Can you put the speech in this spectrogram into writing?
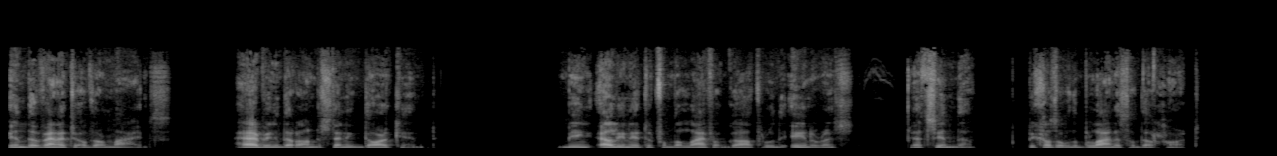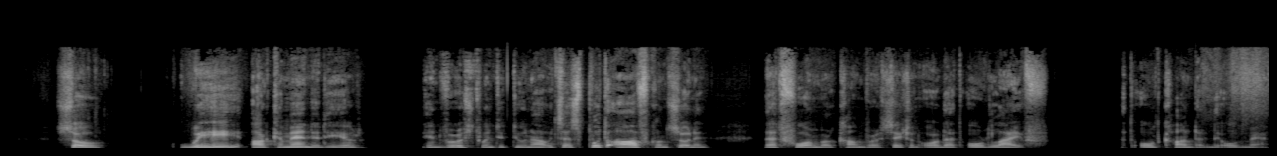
in the vanity of their minds having their understanding darkened, being alienated from the life of God through the ignorance that's in them because of the blindness of their heart. So we are commanded here in verse 22 now, it says, put off concerning that former conversation or that old life, that old conduct, the old man.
